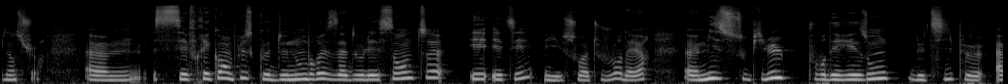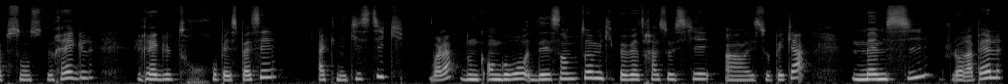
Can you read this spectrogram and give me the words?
bien sûr. Euh, c'est fréquent en plus que de nombreuses adolescentes et été, et soit toujours d'ailleurs, euh, mise sous pilule pour des raisons de type euh, absence de règles, règles trop espacées, acné kystique, voilà, donc en gros des symptômes qui peuvent être associés à un SOPK, même si, je le rappelle,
